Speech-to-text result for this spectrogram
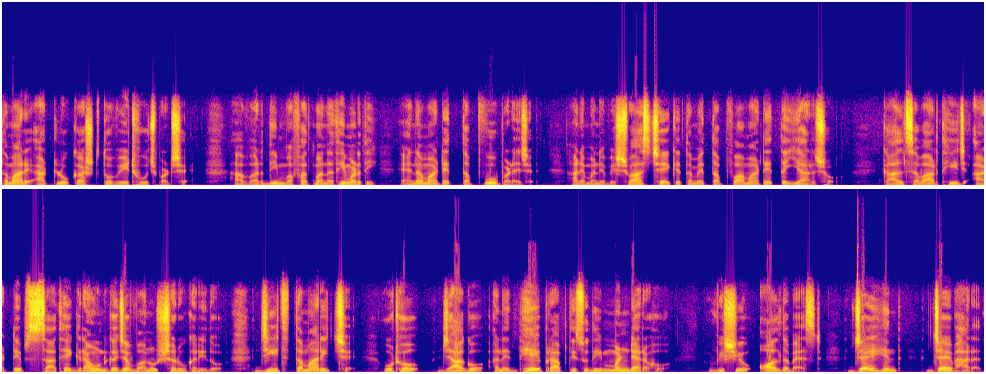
તમારે આટલું કષ્ટ તો વેઠવું જ પડશે. આ વર્દી મફતમાં નથી મળતી, એના માટે તપવું પડે છે. અને મને વિશ્વાસ છે કે તમે તપવા માટે તૈયાર છો. કાલ સવારથી જ આ ટિપ્સ સાથે ગ્રાઉન્ડ ગજવવાનું શરૂ કરી દો. જીત તમારી જ છે. ઉઠો, જાગો અને ધ્યેય પ્રાપ્તિ સુધી મંડ્યા રહો. Wish you all the best જય હિન્દ, જય ભારત.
